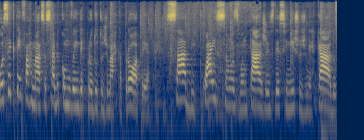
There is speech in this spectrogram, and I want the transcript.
Você que tem farmácia sabe como vender produto de marca própria? Sabe quais são as vantagens desse nicho de mercado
